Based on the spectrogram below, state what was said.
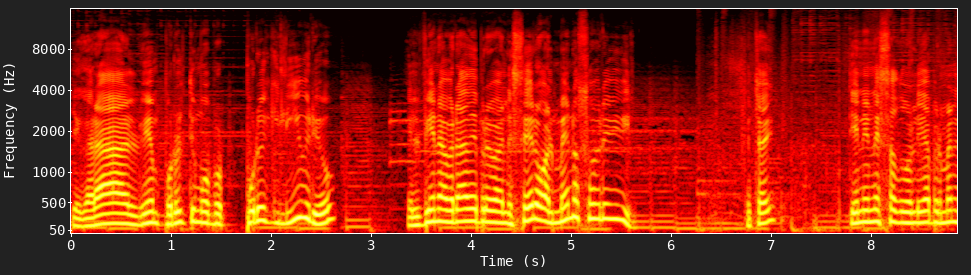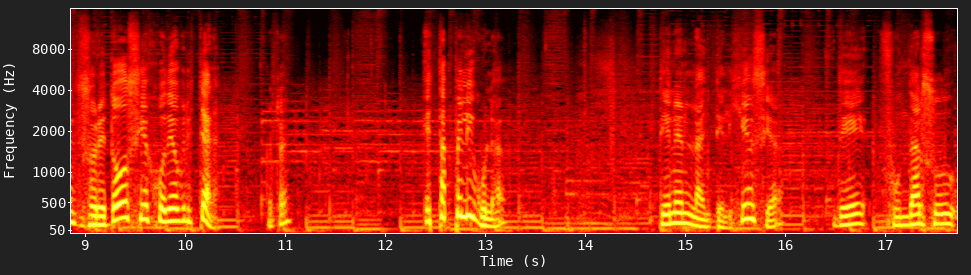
llegará el bien, por último, por puro equilibrio, el bien habrá de prevalecer o al menos sobrevivir. ¿Cachai? tienen esa dualidad permanente, sobre todo si es judeo-cristiana. ¿cachai? Estas películas tienen la inteligencia de fundar su.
